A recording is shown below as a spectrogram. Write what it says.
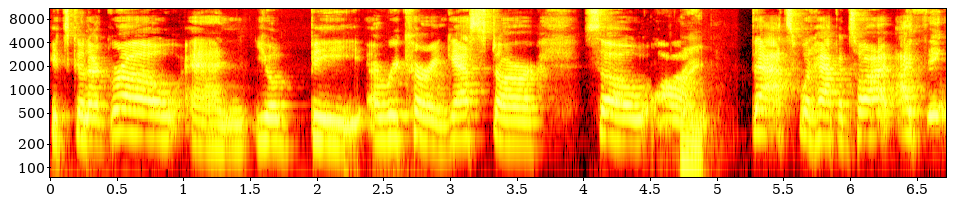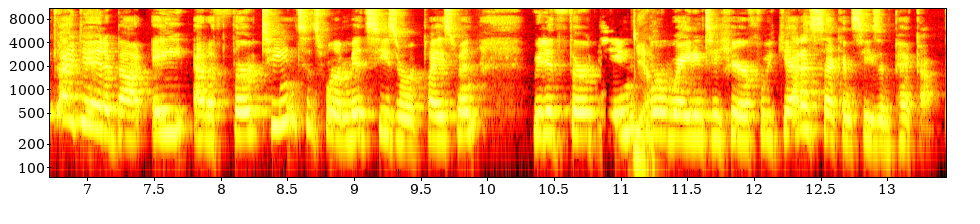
it's going to grow, and you'll be a recurring guest star." So. Um, Right. That's what happened. So I, I think I did about eight out of 13 since we're a mid-season replacement. We did 13. Yeah. We're waiting to hear if we get a second season pickup.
